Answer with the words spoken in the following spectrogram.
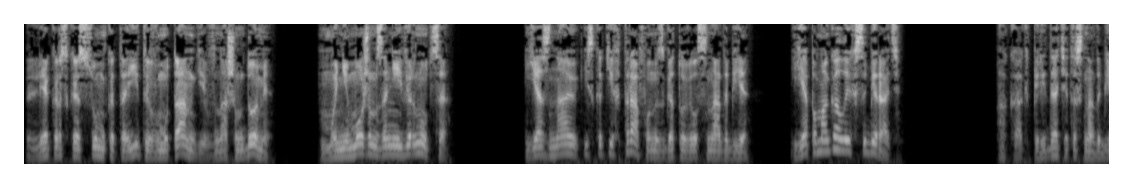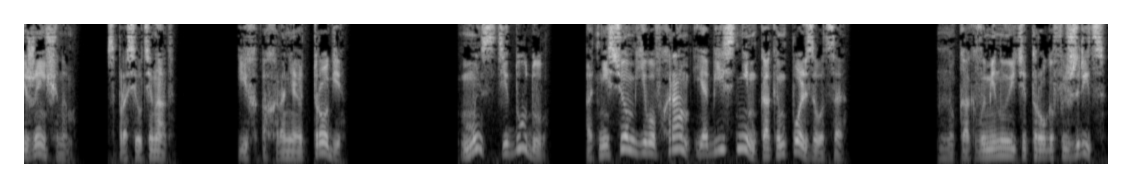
«Лекарская сумка Таиты в Мутанге, в нашем доме. Мы не можем за ней вернуться. Я знаю, из каких трав он изготовил снадобье. Я помогала их собирать». «А как передать это снадобье женщинам?» — спросил Тенат. Их охраняют троги. Мы с Тидуду отнесем его в храм и объясним, как им пользоваться. Но как вы минуете трогов и жриц?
